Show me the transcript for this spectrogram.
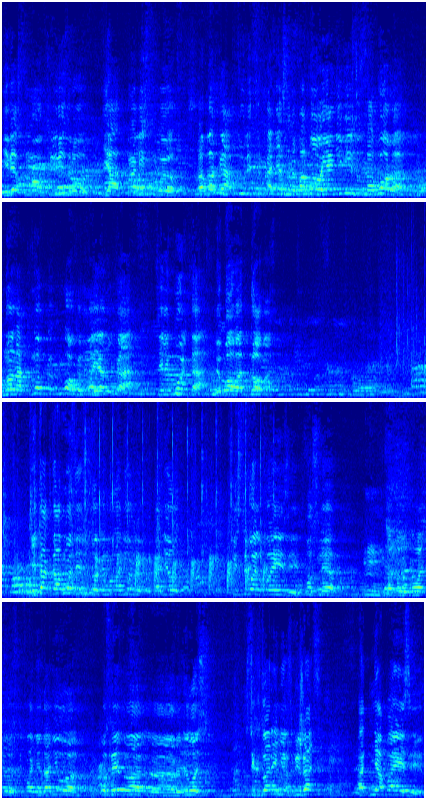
Небесному телевизору я пролистываю облака с улицы профессора Попова. Я не вижу собора, но на кнопках окон моя рука. Телепульта любого дома. Не так давно здесь в Доме молодежи проходил фестиваль поэзии, после который проводила Стефания Данилова. После этого э, родилось стихотворение «Сбежать от Дня поэзии».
